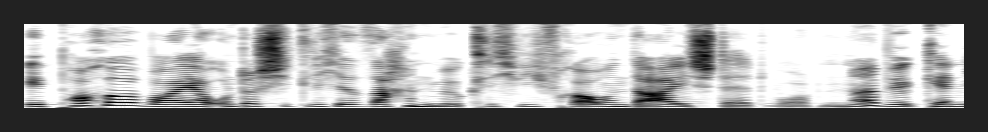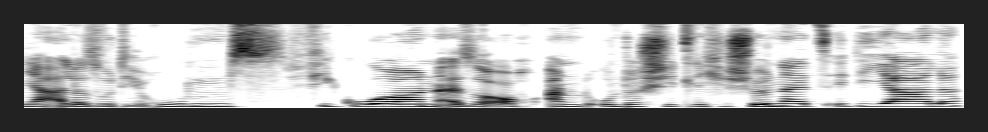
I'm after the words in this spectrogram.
Epoche war ja unterschiedliche Sachen möglich, wie Frauen dargestellt wurden. Ne? Wir kennen ja alle so die Rubens-Figuren, also auch an unterschiedliche Schönheitsideale,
